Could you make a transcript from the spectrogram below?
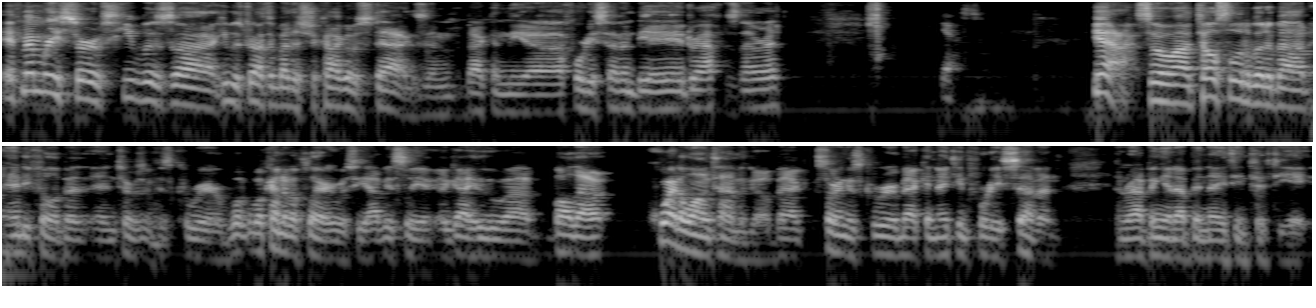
If memory serves, he was uh, he was drafted by the Chicago Stags and back in the uh, 47 BAA draft. Is that right? Yeah. So uh, tell us a little bit about Andy Phillip in terms of his career. What, what kind of a player was he? Obviously, a, a guy who uh, balled out quite a long time ago, back starting his career back in 1947 and wrapping it up in 1958.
